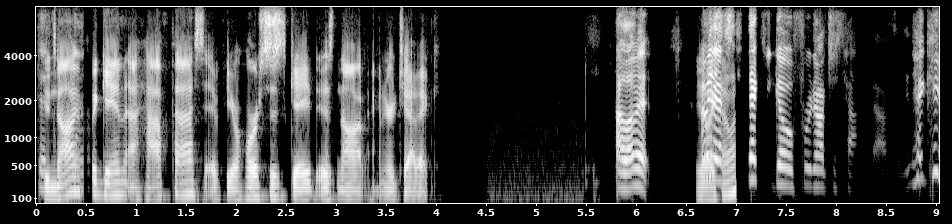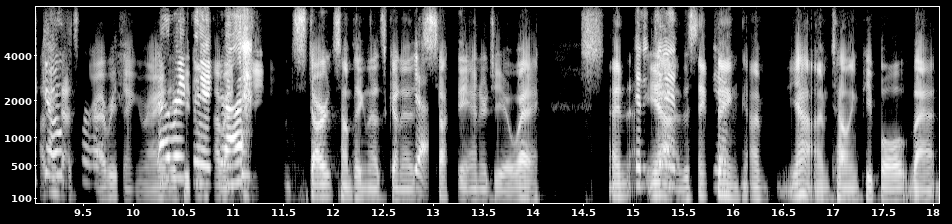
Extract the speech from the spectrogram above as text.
Do not begin a half pass if your horse's gait is not energetic. I love it. You I mean, like that that could go for not just half pass. I mean, that could I go that's for. for everything, right? if you everything, don't yeah. energy, don't start something that's going to Yeah. suck the energy away. And, yeah, the same yeah. thing. I'm yeah, I'm telling people that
